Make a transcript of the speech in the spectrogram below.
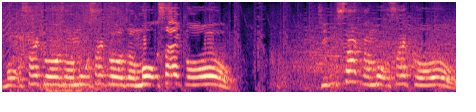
Mộ cycle rồi, mộ cycle rồi, mộ cycle! Chính xác là mộ cycle!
